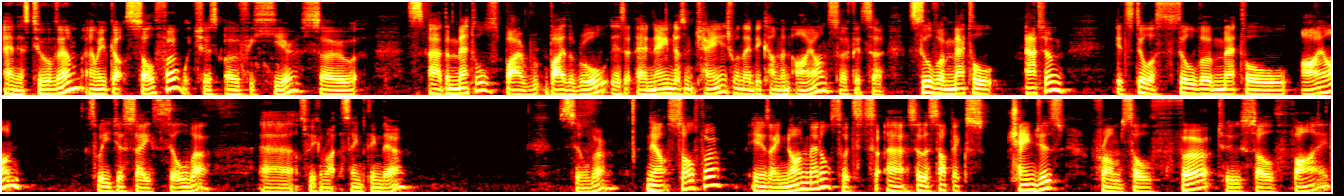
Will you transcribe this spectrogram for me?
And there's two of them. And we've got sulfur, which is over here. So uh, the metals, by, by the rule, is that their name doesn't change when they become an ion. So if it's a silver metal atom, it's still a silver metal ion. So we just say silver. Uh, so we can write the same thing there. Silver. Now, sulfur is a nonmetal, so, it's, uh, so the suffix changes from sulfur to sulfide.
